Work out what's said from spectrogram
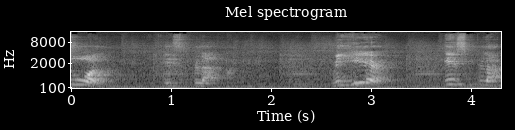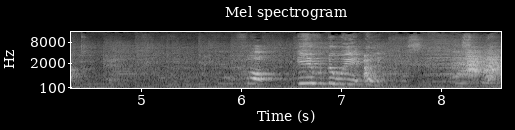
soul is black. Me hair is black. Fuck, even the way I lick pussy is black.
